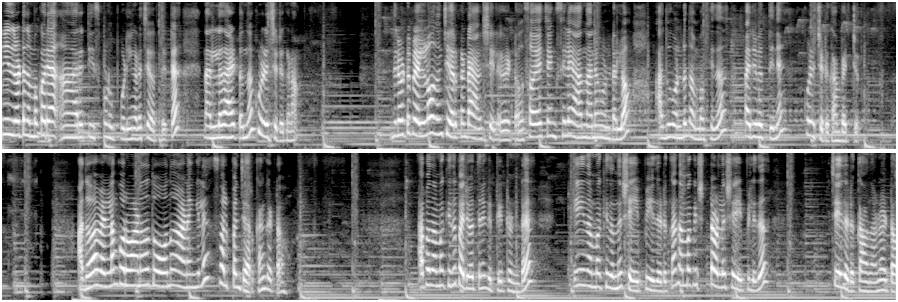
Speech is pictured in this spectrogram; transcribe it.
ഇനി ഇതിലോട്ട് നമുക്കൊരു അര ടീസ്പൂൺ ഉപ്പുപൊടിയും കൂടെ ചേർത്തിട്ട് നല്ലതായിട്ടൊന്ന് കുഴിച്ചെടുക്കണം. ഇതിലോട്ട് വെള്ളമൊന്നും ചേർക്കേണ്ട ആവശ്യമില്ല കേട്ടോ. സോയ ചങ്ക്സിലെ ആ നനവുണ്ടല്ലോ അതുകൊണ്ട് നമുക്കിത് പരുവത്തിന് കുഴിച്ചെടുക്കാൻ പറ്റും. അഥവാ വെള്ളം കുറവാണെന്ന് തോന്നുകയാണെങ്കിൽ സ്വല്പം ചേർക്കാം കേട്ടോ. അപ്പോൾ നമുക്കിത് പരുവത്തിന് കിട്ടിയിട്ടുണ്ട്. ഇനി നമുക്കിതൊന്ന് ഷേപ്പ് ചെയ്തെടുക്കാം. നമുക്ക് ഇഷ്ടമുള്ള ഷേപ്പിൽ ഇത് ചെയ്തെടുക്കാവുന്നതാണ് കേട്ടോ.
